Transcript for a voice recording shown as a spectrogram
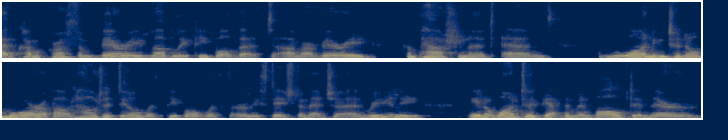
I've come across some very lovely people that um, are very compassionate and wanting to know more about how to deal with people with early stage dementia and really you know want to get them involved in their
